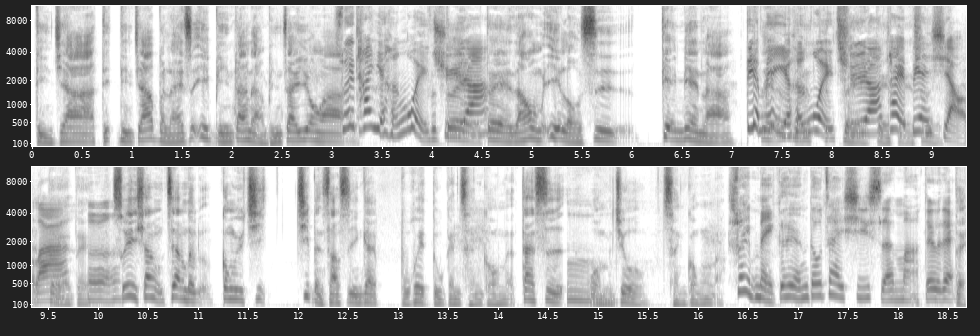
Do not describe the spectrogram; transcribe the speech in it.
顶家顶顶家本来是一平当两平在用啊，所以他也很委屈啊，对对，然后我们一楼是店面啦、店面也很委屈啊，它也变小啦。对对，嗯，所以像这样的公寓基基本上是应该不会都跟成功的，但是嗯我们就成功了。所以每个人都在牺牲嘛，对不对？对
